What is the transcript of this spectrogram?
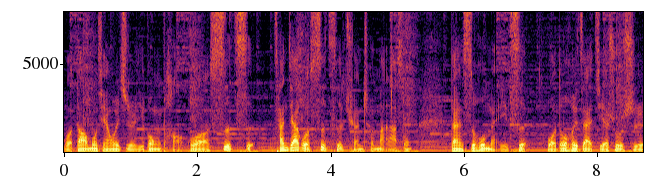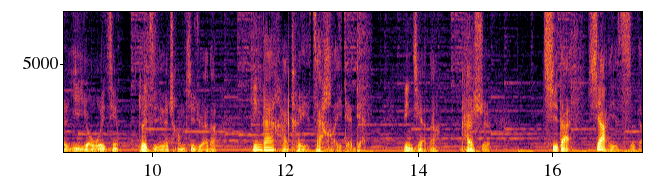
我到目前为止一共跑过四次，参加过四次全程马拉松，但似乎每一次我都会在结束时意犹未尽，对自己的成绩觉得应该还可以再好一点点，并且呢，开始期待下一次的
